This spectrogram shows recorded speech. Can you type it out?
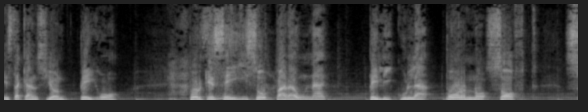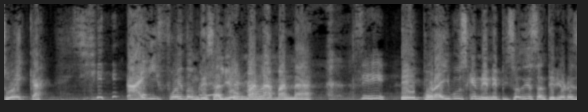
esta canción pegó porque se hizo para una película porno soft sueca. Ahí fue donde salió el maná maná. Sí. Eh, por ahí busquen en episodios anteriores,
